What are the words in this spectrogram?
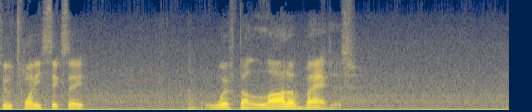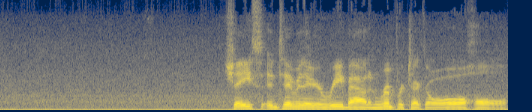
220, 6'8". with a lot of badges. Chase, Intimidator, Rebound, and Rim Protector all Hall.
